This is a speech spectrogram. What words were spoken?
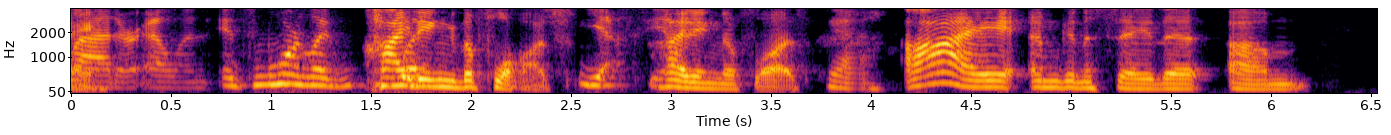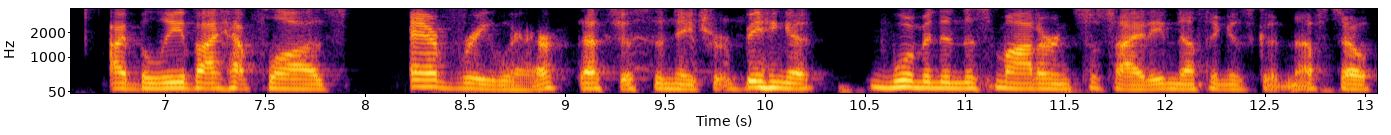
latter, Ellen. It's more like what- Hiding the flaws. yes, yes. Hiding the flaws. Yeah. I am going to say that um, I believe I have flaws everywhere. That's just the nature of being a woman in this modern society. Nothing is good enough. So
